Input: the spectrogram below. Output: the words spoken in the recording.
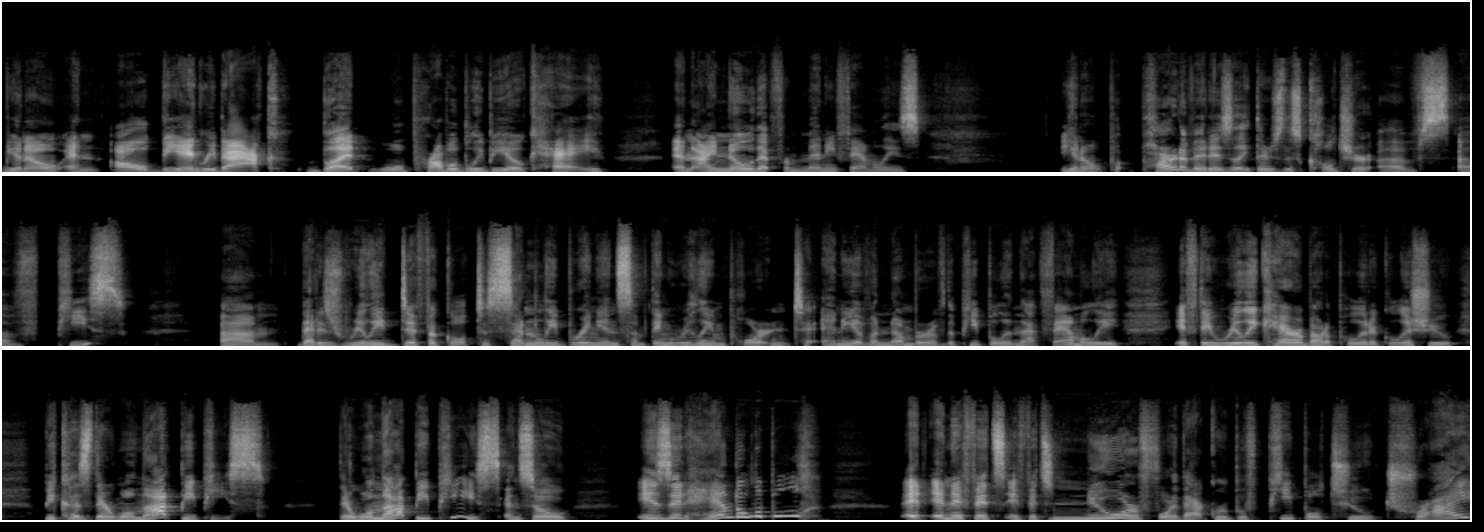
you know and i'll be angry back but we'll probably be okay. And i know that for many families you know p- part of it is like there's this culture of of peace um, that is really difficult to suddenly bring in something really important to any of a number of the people in that family if they really care about a political issue because there will not be peace. There will not be peace. And so is it handleable? And, if it's if it's newer for that group of people to try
